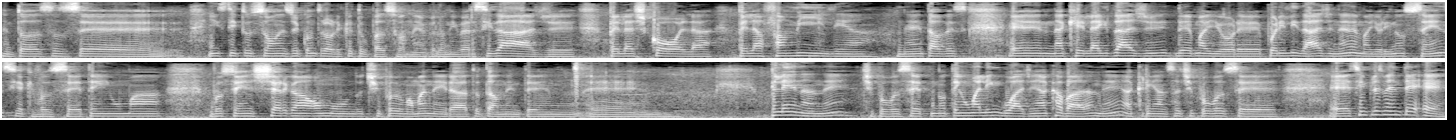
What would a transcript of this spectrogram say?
Em todas as é, instituições de controle que tu passou, né? Pela universidade, pela escola, pela família, né? Talvez é, naquela idade de maior é, puerilidade, né? De maior inocência que você tem uma, você enxerga o mundo tipo de uma maneira totalmente plena, né? Tipo, você não tem uma linguagem acabada, né? A criança, tipo, você é, simplesmente é,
